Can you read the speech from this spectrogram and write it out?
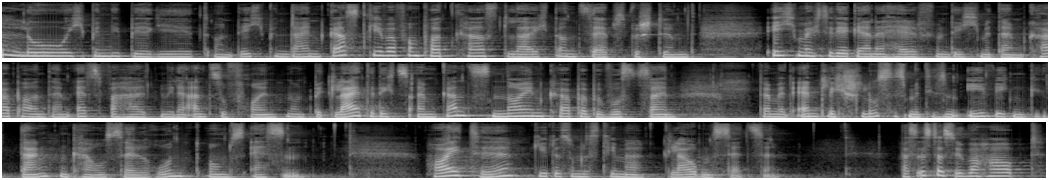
Hallo, ich bin die Birgit und ich bin dein Gastgeber vom Podcast Leicht und Selbstbestimmt. Ich möchte dir gerne helfen, dich mit deinem Körper und deinem Essverhalten wieder anzufreunden und begleite dich zu einem ganz neuen Körperbewusstsein, damit endlich Schluss ist mit diesem ewigen Gedankenkarussell rund ums Essen. Heute geht es um das Thema Glaubenssätze. Was ist das überhaupt?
